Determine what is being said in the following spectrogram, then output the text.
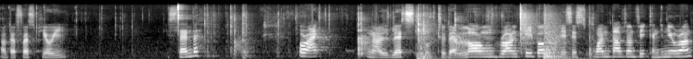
of the first PoE sender. All right, now let's move to the long run cable. This is 1000 feet continuous run.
